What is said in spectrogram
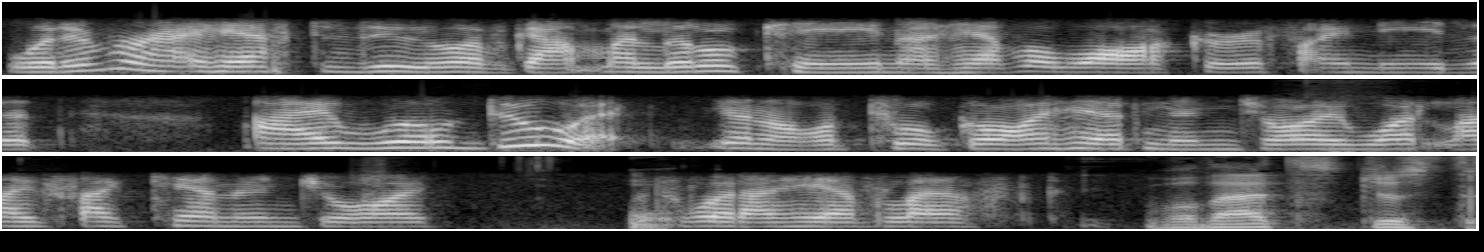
whatever I have to do, I've got my little cane, I have a walker if I need it. I will do it, you know, to go ahead and enjoy what life I can enjoy with what I have left. Well, that's just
